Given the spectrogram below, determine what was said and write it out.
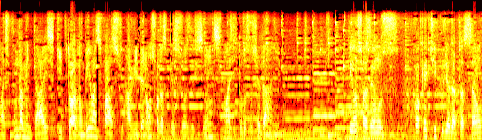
mas fundamentais e tornam bem mais fácil a vida não só das pessoas deficientes, mas de toda a sociedade. E nós fazemos qualquer tipo de adaptação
